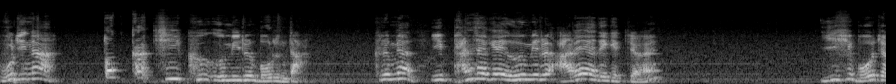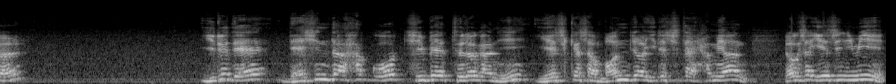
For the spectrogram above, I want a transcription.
우리나 똑같이 그 의미를 모른다. 그러면 이 반세계의 의미를 알아야 되겠죠. 25절 이르되 내신다 하고 집에 들어가니 예수께서 먼저 이르시다 하면 여기서 예수님이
